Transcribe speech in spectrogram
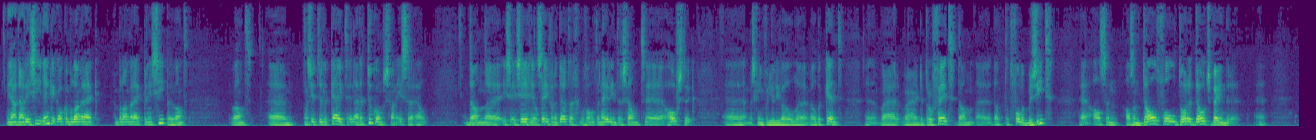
ja, daarin zie je denk ik ook een belangrijk, een belangrijk principe. Want, want uh, als je natuurlijk kijkt naar de toekomst van Israël, dan uh, is Ezekiel 37 bijvoorbeeld een heel interessant uh, hoofdstuk. Uh, misschien voor jullie wel, wel bekend. waar, waar de profeet dan dat, dat volk beziet als, een, als een dal vol dorre doodsbeenderen.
